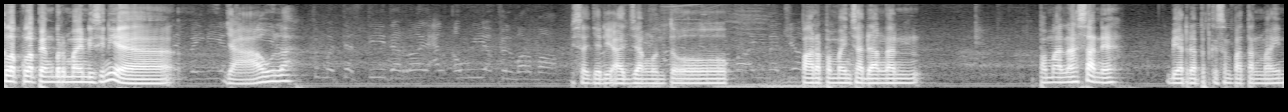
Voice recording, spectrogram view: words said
klub-klub yang bermain di sini ya jauh lah. Bisa jadi ajang untuk para pemain cadangan pemanasan ya, biar dapat kesempatan main.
